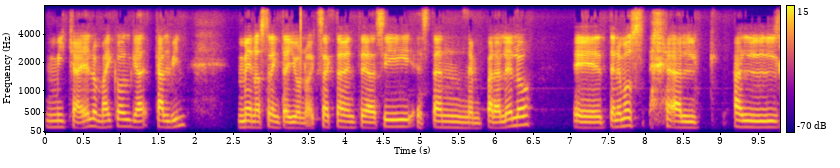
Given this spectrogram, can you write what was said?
Michael o Michael Calvin menos 31. Exactamente así están en paralelo. Eh, tenemos al, al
